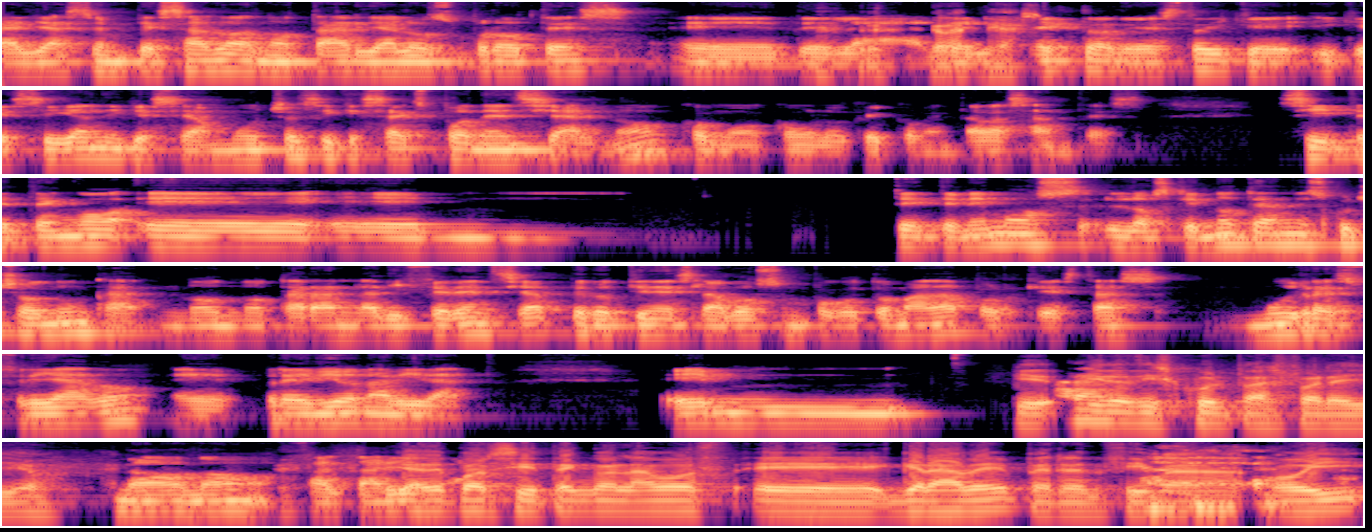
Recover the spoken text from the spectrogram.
hayas empezado a notar ya los brotes eh, de la, del efecto de esto y que, y que, sigan y que sean muchos y que sea exponencial, ¿no? Como, como lo que comentabas antes. Sí, te tengo... Eh, em, te tenemos, los que no te han escuchado nunca no notarán la diferencia, pero tienes la voz un poco tomada porque estás muy resfriado eh, previo Navidad. Pido, disculpas por ello. No, no, faltaría. Ya de por sí tengo la voz eh, grave, pero encima hoy.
